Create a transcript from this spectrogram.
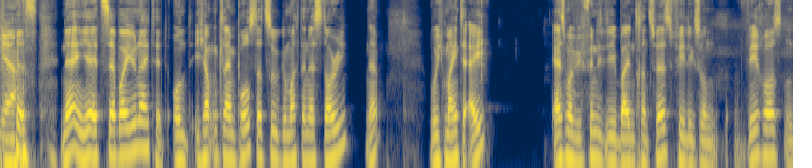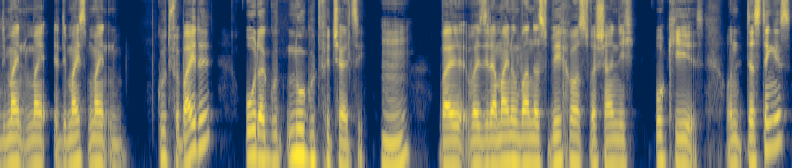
Ja. Ne, jetzt ist er bei United. Und ich habe einen kleinen Post dazu gemacht in der Story, ne, wo ich meinte, ey, erstmal, wie findet ihr die beiden Transfers, Felix und Weghorst? Und die, meinten, mei- die meisten meinten, gut für beide oder gut, nur gut für Chelsea. Mhm. Weil, weil sie der Meinung waren, dass Weghorst wahrscheinlich okay ist. Und das Ding ist,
